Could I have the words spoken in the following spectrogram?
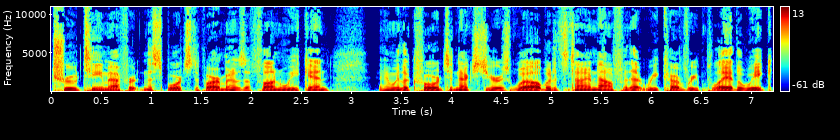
true team effort in the sports department. It was a fun weekend, and we look forward to next year as well. But it's time now for that recovery play of the week,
